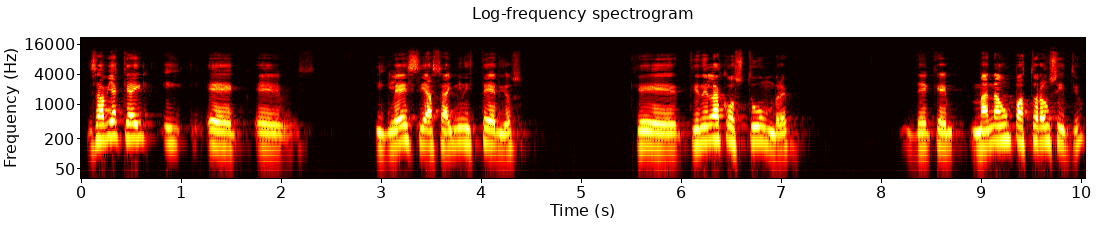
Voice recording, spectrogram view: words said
¿Usted sabía que hay eh, eh, iglesias, hay ministerios que tienen la costumbre de que mandan a un pastor a un sitio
